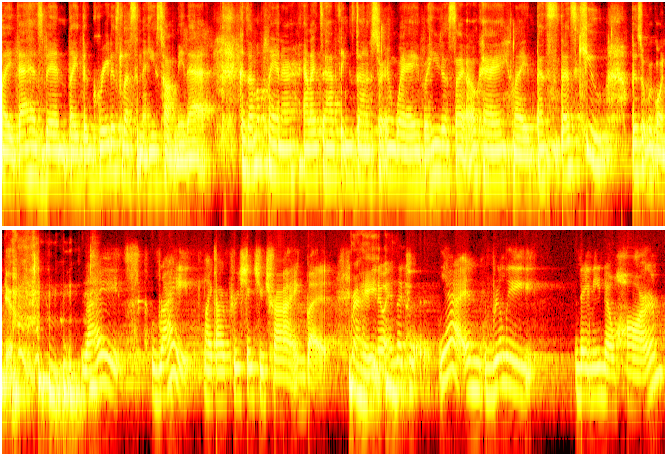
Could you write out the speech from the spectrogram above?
Like, that has been like the greatest lesson that he's taught me that. Because I'm a planner. I like to have things done a certain way, but he's just like, okay, like, that's that's cute, is what we're going to do. right, right. Like, I appreciate you trying, but, right. You know, and the, yeah, and really, they mean no harm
